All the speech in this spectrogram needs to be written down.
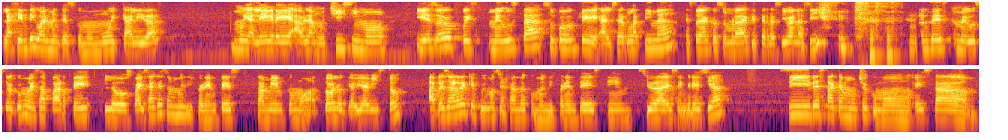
La gente igualmente es como muy cálida, muy alegre, habla muchísimo. Y eso pues me gusta, supongo que al ser latina estoy acostumbrada a que te reciban así. Entonces me gustó como esa parte, los paisajes son muy diferentes también como a todo lo que había visto. A pesar de que fuimos viajando como en diferentes em, ciudades en Grecia, sí destaca mucho como esta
